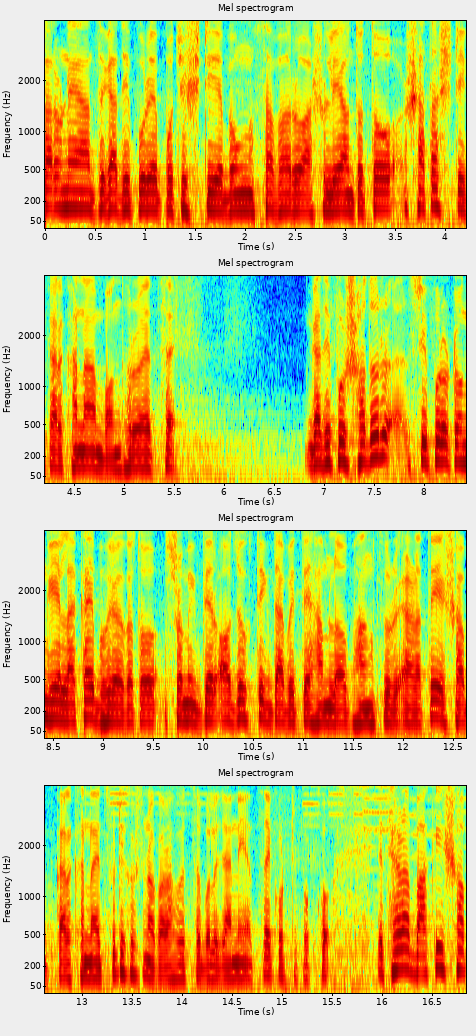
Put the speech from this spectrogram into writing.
কারণে আজ গাজীপুরে পঁচিশটি এবং সাভার ও আশুলিয়া অন্তত সাতাশটি কারখানা বন্ধ রয়েছে। গাজীপুর সদর শ্রীপুরটঙ্গী এলাকায় বহিরাগত শ্রমিকদের অযৌক্তিক দাবিতে হামলা ও ভাঙচুর এড়াতে এসব কারখানায় ছুটি ঘোষণা করা হয়েছে বলে জানিয়েছে কর্তৃপক্ষ। এছাড়া বাকি সব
